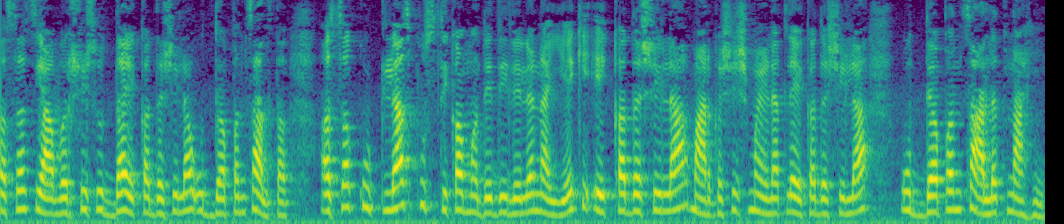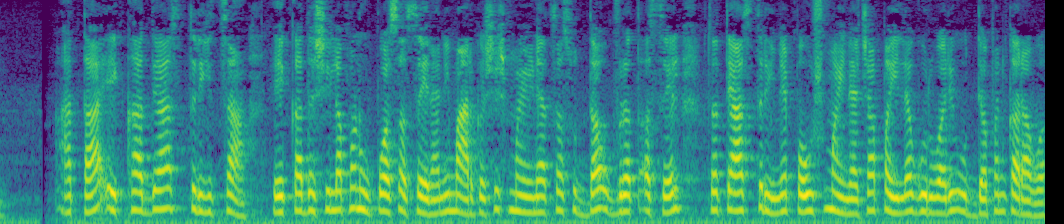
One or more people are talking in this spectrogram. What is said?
तसंच यावर्षी सुद्धा एकादशीला उद्यापन चालतं. असं कुठल्याच पुस्तिकामध्ये दिलेलं नाहीये की एकादशीला मार्गशीर्ष महिन्यातल्या एकादशीला उद्यापन चालत नाही. आता एखाद्या स्त्रीचा एकादशीला पण उपवास असेल आणि मार्गशीर्ष महिन्याचा सुद्धा व्रत असेल तर त्या स्त्रीने पौष महिन्याच्या पहिल्या गुरुवारी उद्यापन करावं.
